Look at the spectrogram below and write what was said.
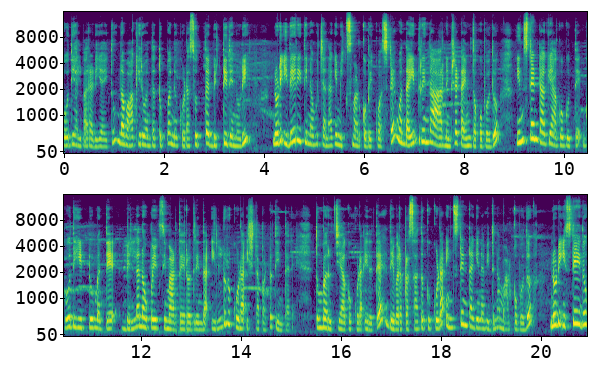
ಗೋಧಿ ಹಲ್ವಾ ರೆಡಿ ಆಯಿತು. ನಾವು ಹಾಕಿರುವಂಥ ತುಪ್ಪನೂ ಕೂಡ ಸುತ್ತ ಬಿಟ್ಟಿದೆ ನೋಡಿ. ನೋಡಿ, ಇದೇ ರೀತಿ ನಾವು ಚೆನ್ನಾಗಿ ಮಿಕ್ಸ್ ಮಾಡ್ಕೋಬೇಕು ಅಷ್ಟೇ. ಒಂದು ಐದರಿಂದ ಆರು ನಿಮಿಷ ಟೈಮ್ ತೊಗೋಬೋದು. ಇನ್ಸ್ಟೆಂಟಾಗಿ ಆಗೋಗುತ್ತೆ. ಗೋಧಿ ಹಿಟ್ಟು ಮತ್ತು ಬೆಲ್ಲನ ಉಪಯೋಗಿಸಿ ಮಾಡ್ತಾ ಇರೋದ್ರಿಂದ ಎಲ್ಲರೂ ಕೂಡ ಇಷ್ಟಪಟ್ಟು ತಿಂತಾರೆ. ತುಂಬ ರುಚಿಯಾಗೂ ಕೂಡ ಇರುತ್ತೆ. ದೇವರ ಪ್ರಸಾದಕ್ಕೂ ಕೂಡ ಇನ್ಸ್ಟೆಂಟಾಗಿ ನಾವು ಇದನ್ನು ಮಾಡ್ಕೋಬೋದು. ನೋಡಿ, ಇಷ್ಟೇ ಇದು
